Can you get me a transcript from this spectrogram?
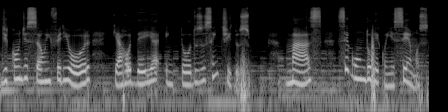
de condição inferior que a rodeia em todos os sentidos. Mas, segundo reconhecemos,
